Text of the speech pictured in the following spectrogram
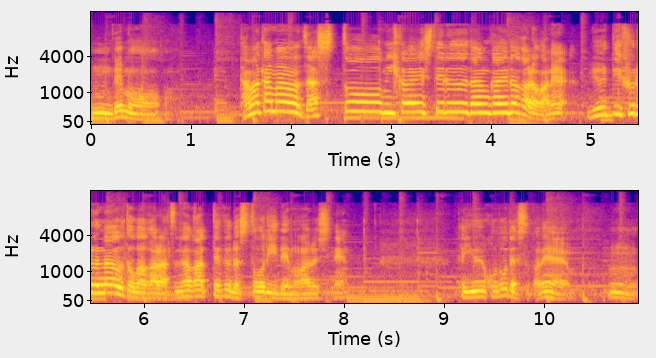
うんでもたまたまザストを見返してる段階だからがね Beautiful Now とかから繋がってくるストーリーでもあるしね。っていうことですかねうん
